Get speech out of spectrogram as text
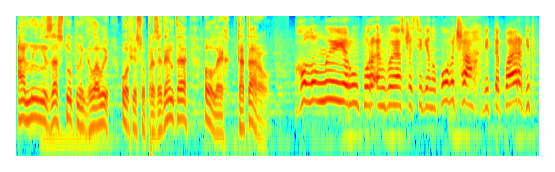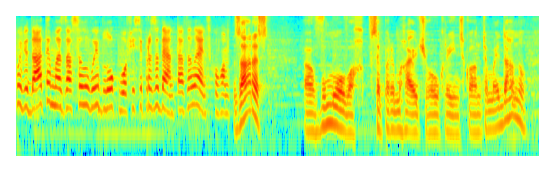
а нині заступник глави офісу президента Олег Татаров. Головний рупор МВС часів Януковича відтепер відповідатиме за силовий блок в офісі президента Зеленського. Зараз в умовах всеперемагаючого українського антимайдану е,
